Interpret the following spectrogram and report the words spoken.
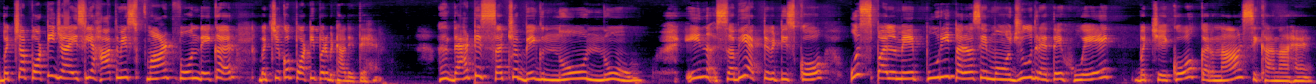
बच्चा पॉटी जाए, इसलिए हाथ में स्मार्टफ़ोन देकर बच्चे को पॉटी पर बिठा देते हैं। That is such a big no no in सभी एक्टिविटीज़ को उस पल में पूरी तरह से मौजूद रहते हुए बच्चे को करना, सिखाना है।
